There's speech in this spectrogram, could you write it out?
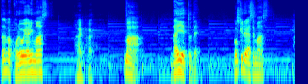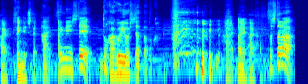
例えばこれをやります。はいはいまあ、ダイエットで5キロ痩せます。はい。はい。宣言して。はい。宣言して、ドカ食いをしちゃったとか。はい。はいはいはい。そしたら、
